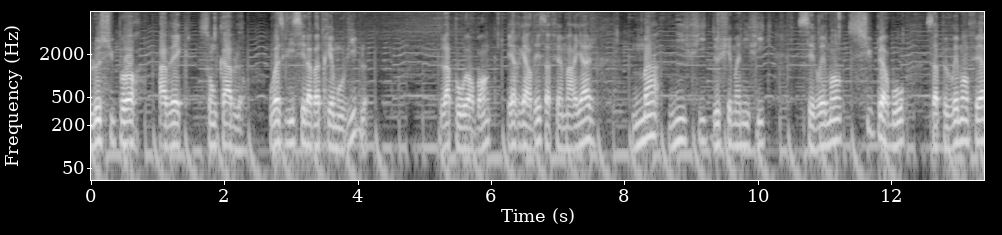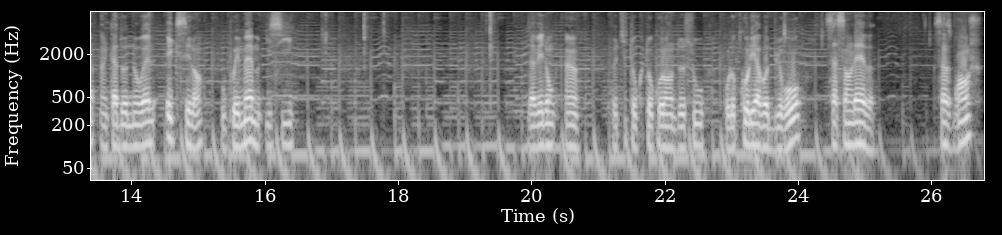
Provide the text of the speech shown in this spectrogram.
le support avec son câble. On va se glisser la batterie amovible, la power bank. Et regardez, ça fait un mariage magnifique de chez Magnifique. C'est vraiment super beau. Ça peut vraiment faire un cadeau de Noël excellent. Vous pouvez même ici... Vous avez donc un petit autocollant dessous pour le coller à votre bureau. Ça s'enlève ça se branche.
